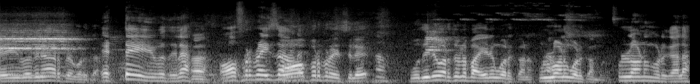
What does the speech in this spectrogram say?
എഴുപതിനായിരം റുപ്യ കൊടുക്കാം. എട്ട് എഴുപത് അല്ലേ ഓഫർ പ്രൈസ് ഓഫർ പ്രൈസിൽ പുതിയ കുറച്ചുകൂടെ പയ്യനും കൊടുക്കാണ്. ഫുൾ കൊടുക്കാൻ നമുക്ക്. ഫുൾ ഓണും കൊടുക്കുക അല്ലേ.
